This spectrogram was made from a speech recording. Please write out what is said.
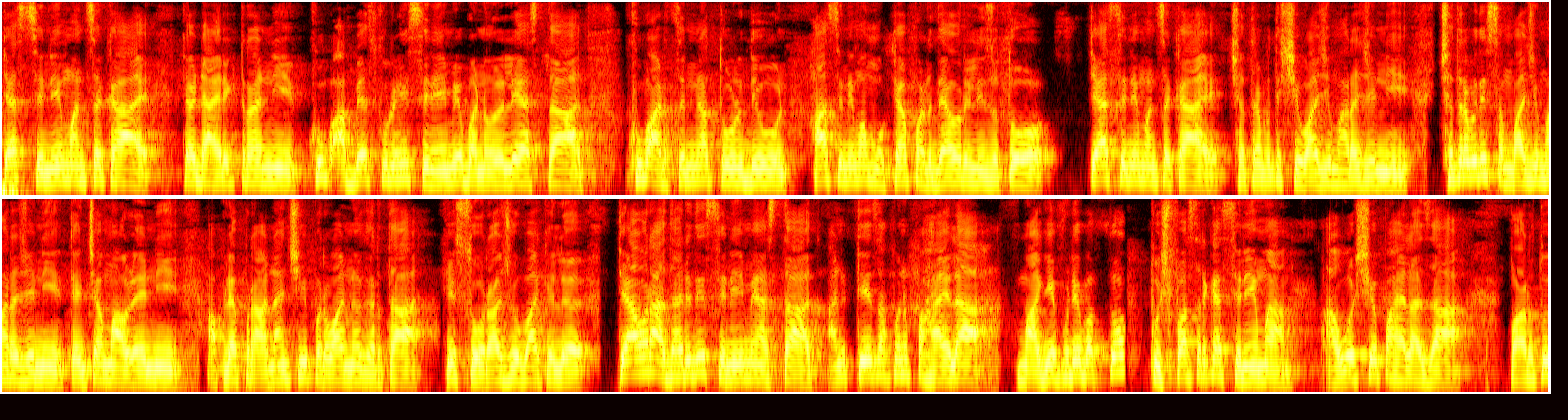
त्या सिनेमांचं काय? त्या डायरेक्टरांनी खूप अभ्यास करून हे सिनेमे बनवलेले असतात. खूप अडचणींना तोंड देऊन हा सिनेमा मोठ्या पडद्यावर रिलीज होतो. त्या सिनेमांचं काय? छत्रपती शिवाजी महाराजांनी छत्रपती संभाजी महाराजांनी त्यांच्या मावळ्यांनी आपल्या प्राणांची पर्वा न करता हे स्वराज उभा केलं. त्यावर आधारित सिनेमे असतात आणि तेच आपण पाहायला मागे पुढे बघतो. पुष्पासारखा सिनेमा अवश्य पाहायला जा. परंतु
